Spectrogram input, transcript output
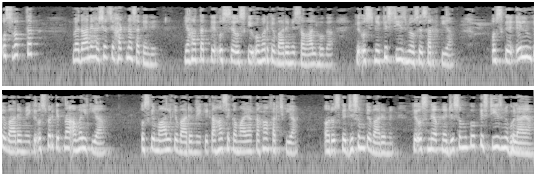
اس وقت تک میدان حشر سے ہٹ نہ سکیں گے۔ یہاں تک کہ اس سے اس کی عمر کے بارے میں سوال ہوگا کہ اس نے کس چیز میں اسے صرف کیا۔ اس کے علم کے بارے میں کہ اس پر کتنا عمل کیا۔ اس کے مال کے بارے میں کہ کہاں سے کمایا، کہاں خرچ کیا۔ اور اس کے جسم کے بارے میں کہ اس نے اپنے جسم کو کس چیز میں گلایا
